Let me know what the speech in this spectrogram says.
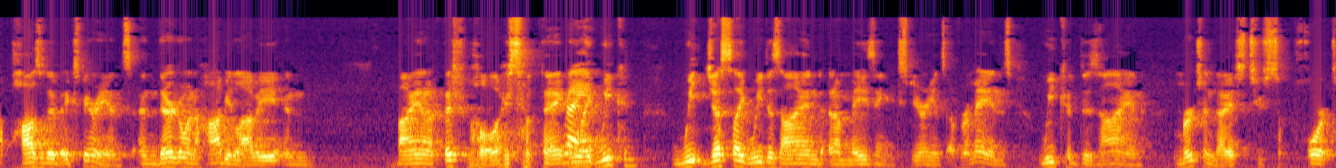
a positive experience, and they're going to Hobby Lobby and buying a fishbowl or something. Right. And like we could, we just like we designed an amazing experience of remains, we could design merchandise to support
